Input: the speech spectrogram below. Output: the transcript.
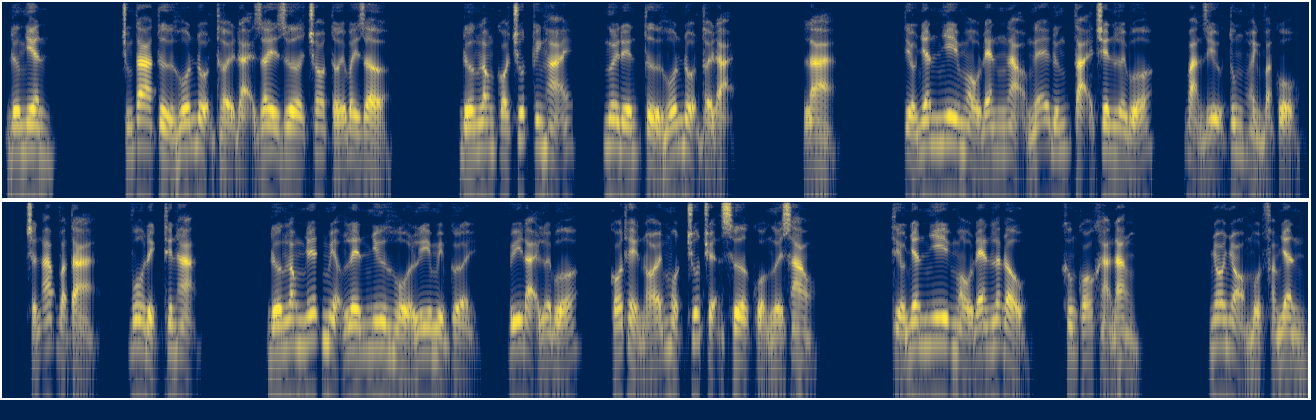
đương nhiên. Chúng ta từ hỗn độn thời đại dây dưa cho tới bây giờ. Đường long có chút kinh hãi, ngươi đến từ hỗn độn thời đại? Là. Tiểu nhân nhi màu đen ngạo nghễ đứng tại trên lưới búa bản dịu tung hoành và cổ chấn áp và tả vô địch thiên hạ. Đường long nét miệng lên như hồ ly mỉm cười, vĩ đại lời búa, có thể nói một chút chuyện xưa của ngươi sao? Tiểu nhân nhi màu đen lắc đầu, không có khả năng. Nho nhỏ một phàm nhân,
